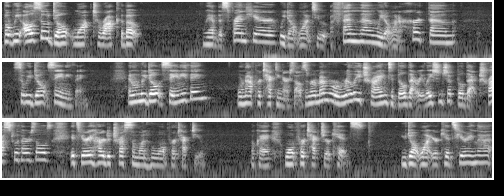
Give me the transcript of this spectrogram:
But we also don't want to rock the boat. We have this friend here. We don't want to offend them. We don't want to hurt them. So we don't say anything. And when we don't say anything, we're not protecting ourselves. And remember, we're really trying to build that relationship, build that trust with ourselves. It's very hard to trust someone who won't protect you, okay? Won't protect your kids. You don't want your kids hearing that.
